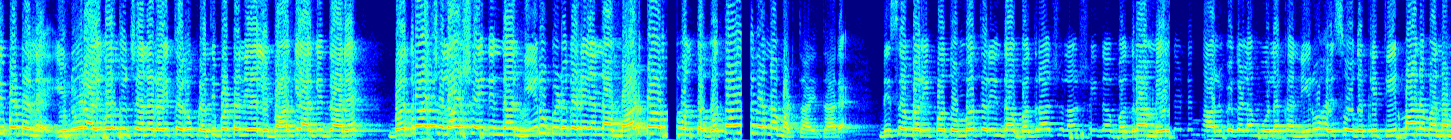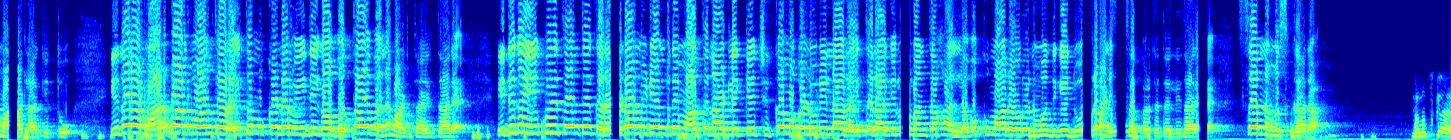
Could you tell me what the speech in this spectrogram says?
ಪ್ರತಿಭಟನೆ. ಇನ್ನೂರ ಐವತ್ತು ಜನ ರೈತರು ಪ್ರತಿಭಟನೆಯಲ್ಲಿ ಭಾಗಿಯಾಗಿದ್ದಾರೆ. ಭದ್ರಾ ಜಲಾಶಯದಿಂದ ನೀರು ಬಿಡುಗಡೆಯನ್ನ ಮಾಡಬಾರದು ಅಂತ ಒತ್ತಾಯವನ್ನ ಮಾಡ್ತಾ ಇದ್ದಾರೆ. ಡಿಸೆಂಬರ್ ಇಪ್ಪತ್ತೊಂಬತ್ತರಿಂದ ಭದ್ರಾ ಜಲಾಶಯದ ಭದ್ರಾ ಮೇಲ್ದಂಡೆ ಕಾಲುವೆಗಳ ಮೂಲಕ ನೀರು ಹರಿಸೋದಕ್ಕೆ ತೀರ್ಮಾನವನ್ನ ಮಾಡಲಾಗಿತ್ತು. ಇದರ ಮಾಡಬಾರದು ಅಂತ ರೈತ ಮುಖಂಡರು ಇದೀಗ ಒತ್ತಾಯವನ್ನ ಮಾಡ್ತಾ ಇದ್ದಾರೆ. ಇದೀಗ ಈ ಕುರಿತಂತೆ ಕನ್ನಡ ಮೀಡಿಯಂ ಜೊತೆ ಮಾತನಾಡಲಿಕ್ಕೆ ಚಿಕ್ಕಮಗಳೂರಿನ ರೈತರಾಗಿರುವಂತಹ ಲವಕುಮಾರ್ ಅವರು ನಮ್ಮೊಂದಿಗೆ ದೂರವಾಣಿ ಸಂಪರ್ಕದಲ್ಲಿದ್ದಾರೆ. ಸರ್, ನಮಸ್ಕಾರ. ನಮಸ್ಕಾರ.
